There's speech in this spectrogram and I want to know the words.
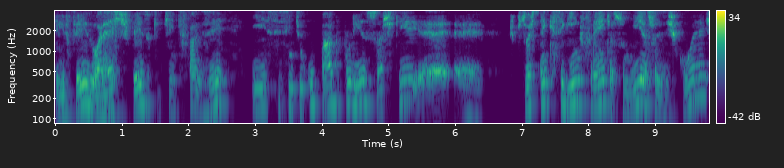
ele fez, o Orestes fez o que tinha que fazer e se sentiu culpado por isso. Acho que é, é, as pessoas têm que seguir em frente, assumir as suas escolhas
